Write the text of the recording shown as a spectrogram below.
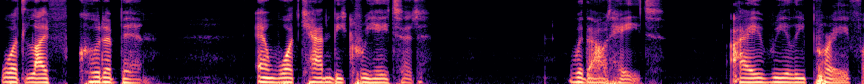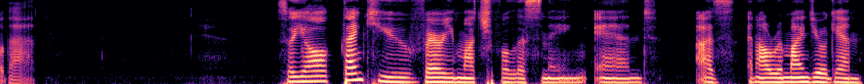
what life could have been and what can be created without hate. I really pray for that. So y'all, thank you very much for listening and as and I'll remind you again,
